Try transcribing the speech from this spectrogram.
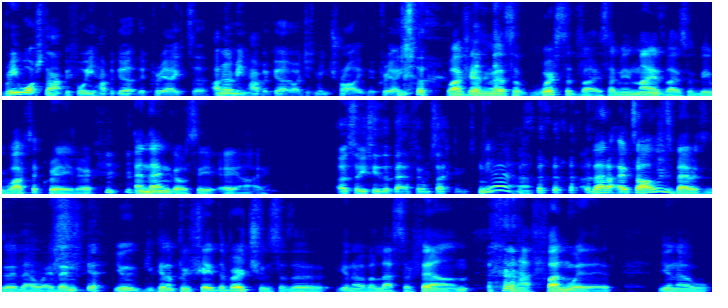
Rewatch that before you have a go at the creator. I don't mean have a go. I just mean try the creator. well, actually, I think that's the worst advice. I mean, my advice would be watch the creator and then go see AI. oh, so you see the better film second. Yeah, that it's always better to do it that way. Then Yeah. you you can appreciate the virtues of the you know of a lesser film and have fun with it, you know,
